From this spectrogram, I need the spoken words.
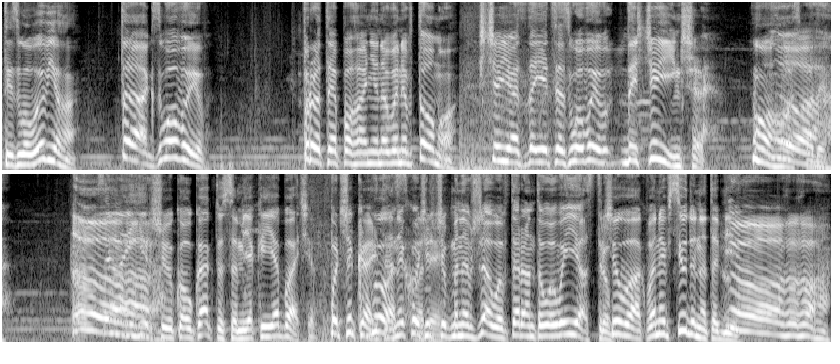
Ти зловив його? так, зловив. Проте погані новини в тому, що я, здається, зловив дещо інше. О, господи. Це найгірший укол кактусом, який я бачив. Почекайте, не Господи. хочуть, щоб мене вжалив тарантовий яструб. Чувак, вони всюди на тобі. О!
